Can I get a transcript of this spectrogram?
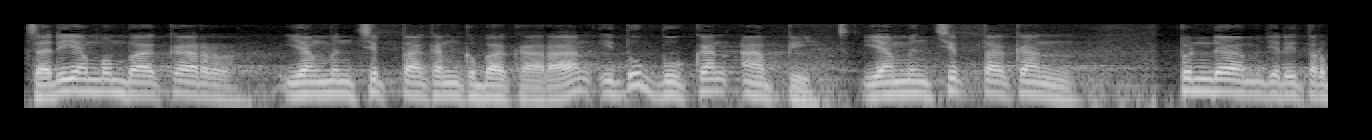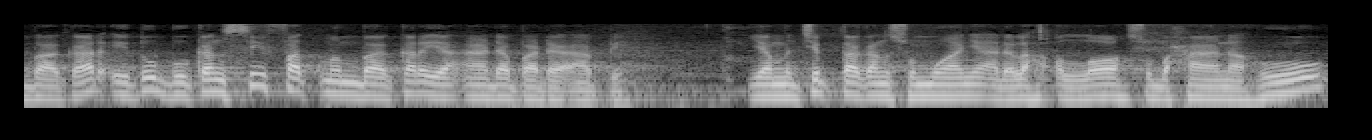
Jadi yang membakar, yang menciptakan kebakaran itu bukan api. Yang menciptakan benda menjadi terbakar itu bukan sifat membakar yang ada pada api. Yang menciptakan semuanya adalah Allah Subhanahu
